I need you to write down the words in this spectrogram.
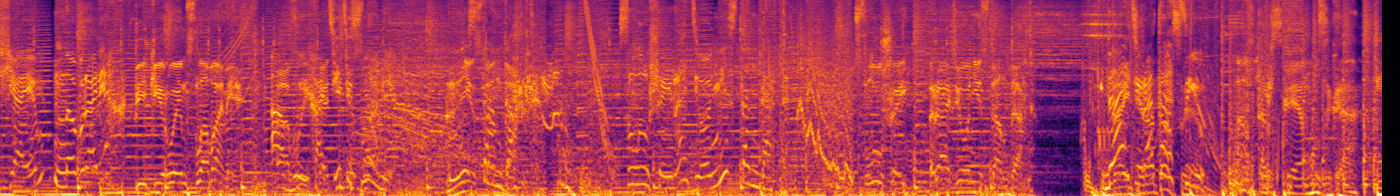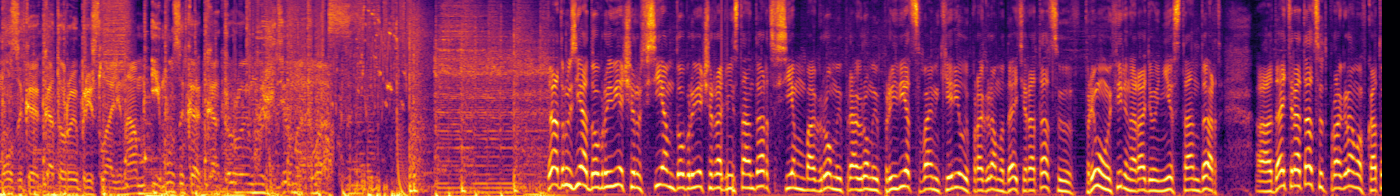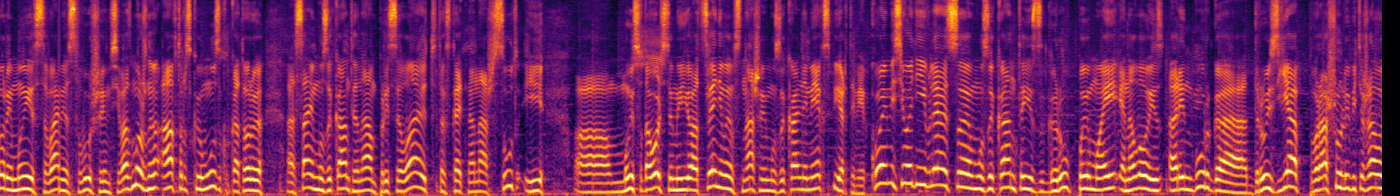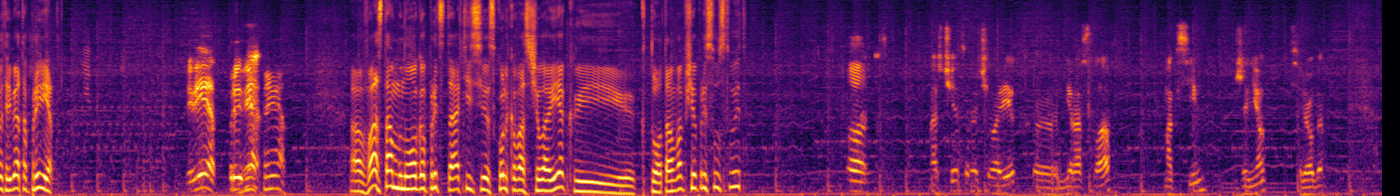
Радио в сетях. Вещаем на бровях. Пикируем словами. А вы хотите с нами? Нестандарт. Слушай радио Нестандарт. Слушай Радио Нестандарт. Дайте ротацию. Авторская музыка. Музыка, которую прислали нам, и музыка, которую мы ждем от вас. Да, друзья, добрый вечер всем, добрый вечер, Радио Нестандарт, всем огромный-преогромный привет, с вами Кирилл и программа «Дайте ротацию» в прямом эфире на Радио Нестандарт. А, «Дайте ротацию» — это программа, в которой мы с вами слушаем всевозможную авторскую музыку, которую а, сами музыканты нам присылают, так сказать, на наш суд, и а, мы с удовольствием ее оцениваем с нашими музыкальными экспертами, коими сегодня являются музыканты из группы «Мои НЛО» из Оренбурга. Друзья, прошу любить и жаловать, ребята, привет! Привет! Привет, привет. А, Вас там много, представьтесь, сколько вас человек и кто там вообще присутствует? А, Нас четверо человек. э, Ярослав, Максим, Женек, Серега.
